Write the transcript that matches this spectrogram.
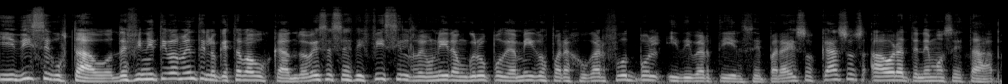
Y dice Gustavo, definitivamente lo que estaba buscando. A veces es difícil reunir a un grupo de amigos para jugar fútbol y divertirse. Para esos casos ahora tenemos esta app.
